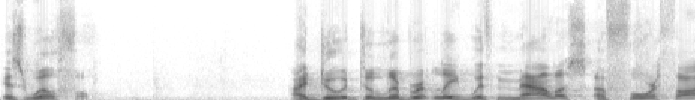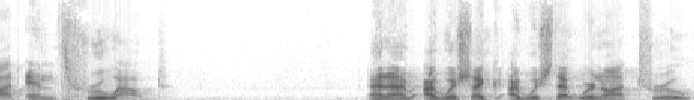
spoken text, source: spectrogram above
is willful. I do it deliberately with malice aforethought and throughout. And I, I, wish I, I wish that were not true.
